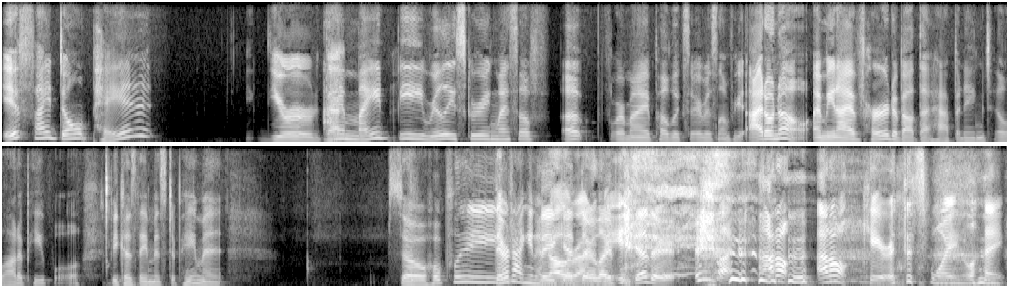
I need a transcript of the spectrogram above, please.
if I don't pay it, you're that I might be really screwing myself up for my public service loan. forgi- I don't know. I mean, I've heard about that happening to a lot of people because they missed a payment. So hopefully They're not gonna they get their life me. together. I don't I don't care at this point. Like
